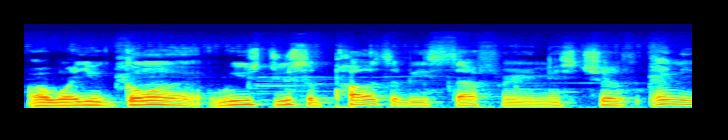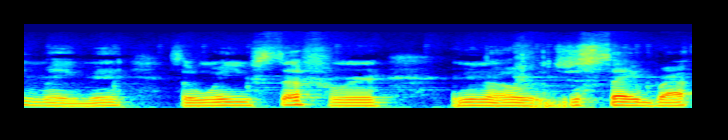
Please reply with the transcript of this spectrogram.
Or when you going, we you supposed to be suffering this truth anyway, man. So when you suffering, you know, just say, bro,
